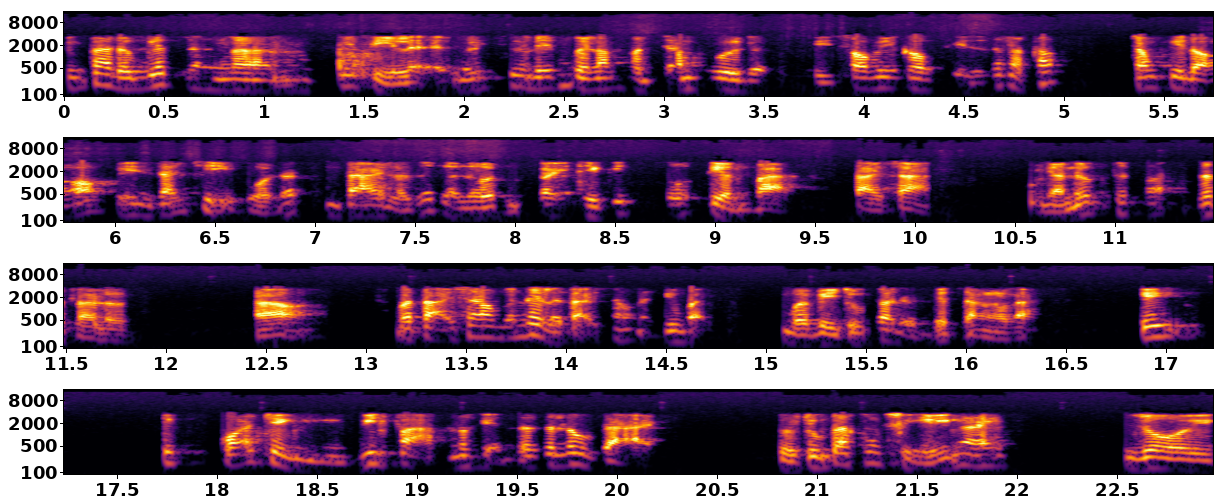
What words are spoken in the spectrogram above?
Chúng ta đều biết rằng là cái tỷ lệ mới chưa đến 15% vừa được thì so với yêu cầu thì rất là thấp trong khi đó cái giá trị của đất đai là rất là lớn. Vậy thì cái số tiền bạc tài sản của nhà nước thất thoát rất là lớn. À, và tại sao? Vấn đề là tại sao lại như vậy? Bởi vì chúng ta được biết rằng là cái cái quá trình vi phạm nó diễn ra rất lâu dài. Rồi chúng ta không xử lý ngay. Rồi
